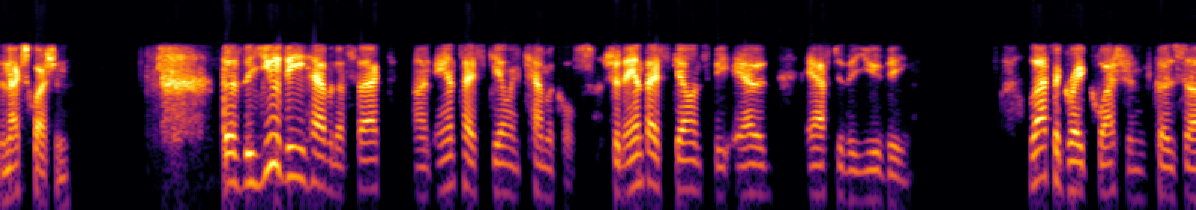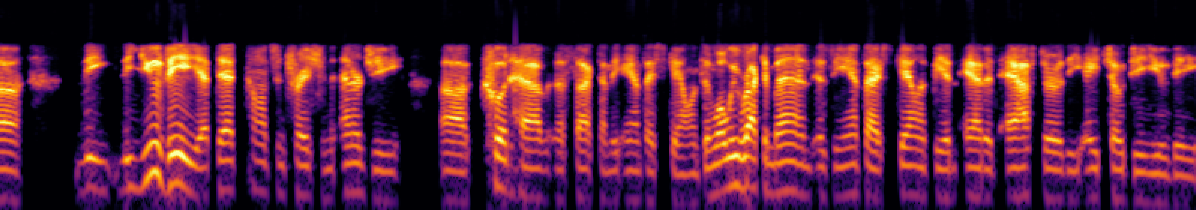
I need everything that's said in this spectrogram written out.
The next question. Does the UV have an effect on anti-scalant chemicals? Should anti-scalants be added after the UV? Well, that's a great question because uh, the the UV at that concentration energy uh, could have an effect on the anti-scalant. And what we recommend is the anti-scalant being added after the HOD UV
